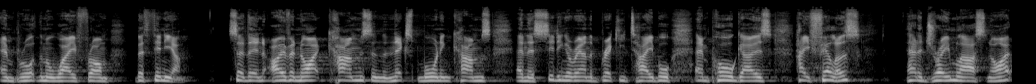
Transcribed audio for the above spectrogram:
and brought them away from Bithynia. So then overnight comes and the next morning comes and they're sitting around the brekkie table and Paul goes, Hey fellas, had a dream last night.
